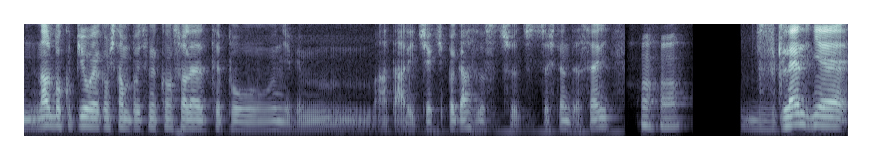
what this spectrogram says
no, albo kupiło jakąś tam powiedzmy konsolę typu, nie wiem, Atari, czy jakiś Pegasus, czy, czy coś ten deseń. Uh-huh. Względnie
